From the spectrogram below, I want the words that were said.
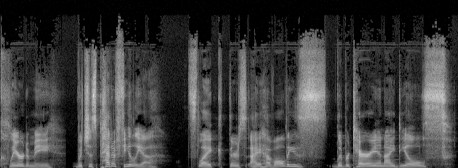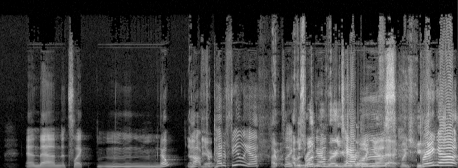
clear to me, which is pedophilia. It's like there's, I have all these libertarian ideals and then it's like mm, nope not, not for pedophilia. I, like, I was wondering where you taboos, were going with that when you... bring out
